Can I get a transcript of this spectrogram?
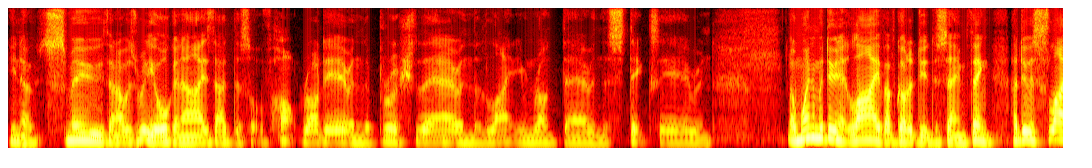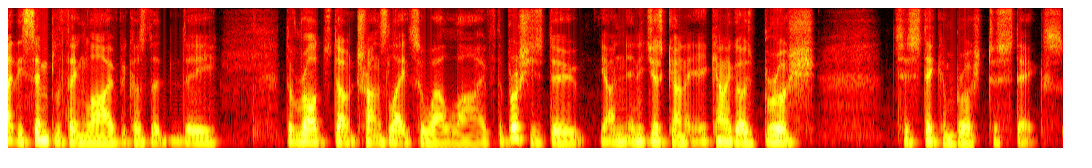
you know, smooth. And I was really organized. I had the sort of hot rod here and the brush there and the lightning rod there and the sticks here and and when we're doing it live, I've got to do the same thing. I do a slightly simpler thing live because the the the rods don't translate so well live. The brushes do, and, and it just kind of it kind of goes brush to stick and brush to sticks,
